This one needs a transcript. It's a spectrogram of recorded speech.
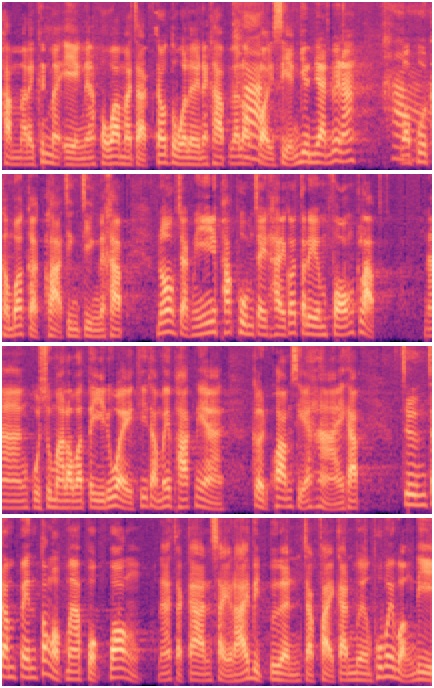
คำอะไรขึ้นมาเองนะเพราะว่ามาจากเจ้าตัวเลยนะครับ แล้วเราค่ะปล่อยเสียงยืนยันด้วยนะค่ะว่าพูดคำว่ากักขละจริง ๆ นะครับ นอกจากนี้พักภูมิใจไทยก็เตรียมฟ้องกลับนางกุสุมารวตีด้วยที่ทำให้พักเนี่ยเกิดความเสียหายครับ จึงจำเป็นต้องออกมาปกป้องนะจากการใส่ร้ายบิดเบือน จากฝ่ายการเมืองผู้ไม่หวังดี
